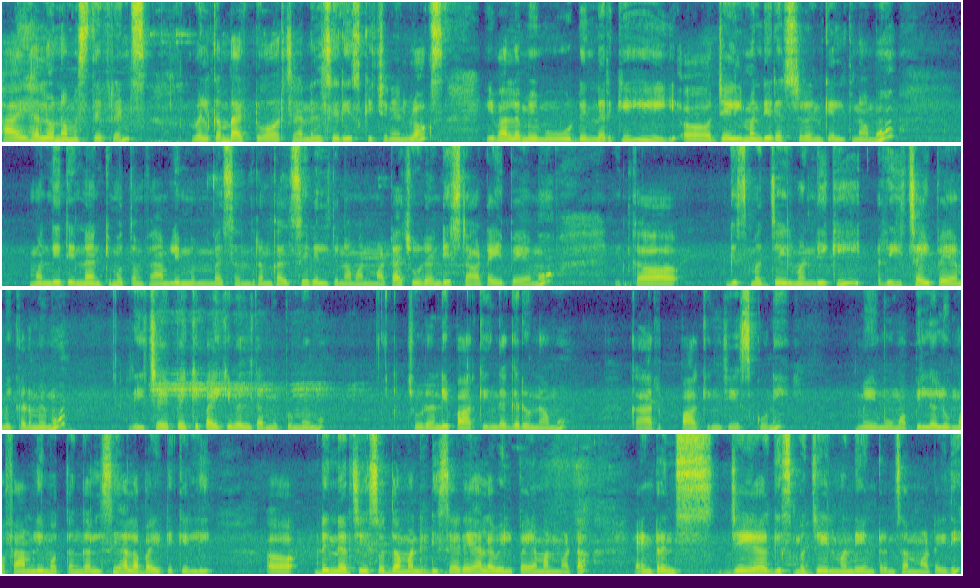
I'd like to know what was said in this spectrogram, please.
Hi hello నమస్తే friends. Welcome back to our channel series kitchen and vlogs. ఇవాళ మేము డిన్నర్కి జైల్ మండి రెస్టారెంట్కి వెళ్తున్నాము. మంది తినడానికి మొత్తం ఫ్యామిలీ మెంబర్స్ అందరం కలిసి వెళ్తున్నాం అనమాట చూడండి స్టార్ట్ అయిపోయాము. ఇంకా గిస్మత్ జైల్ మండికి రీచ్ అయిపోయాము ఇక్కడ మేము. రీచ్ అయిపోయి పైకి వెళ్తాం ఇప్పుడు మేము. చూడండి పార్కింగ్ దగ్గర ఉన్నాము. కార్ పార్కింగ్ చేసుకొని మేము మా పిల్లలు మా ఫ్యామిలీ మొత్తం కలిసి అలా బయటికి వెళ్ళి డిన్నర్ డిన్నర్ చేసొద్దామని డిసైడ్ అయ్యి అలా వెళ్ళిపోయామన్నమాట. ఎంట్రన్స్ జే గిస్మత్ జైల్ మండి ఎంట్రన్స్ అనమాట ఇది.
